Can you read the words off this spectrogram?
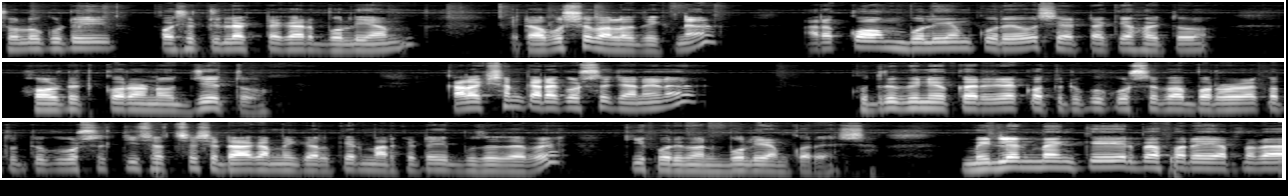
ষোলো কোটি পঁয়ষট্টি লাখ টাকার ভলিউম এটা অবশ্যই ভালো দিক না। আরও কম ভলিউম করেও শেয়ারটাকে হয়তো হল্টেড করানো যেত। কালেকশন কারা করছে জানে না? ক্ষুদ্র বিনিয়োগকারীরা কতটুকু করছে বা বড়রা কতটুকু করছে, কী চাচ্ছে সেটা আগামীকালকের মার্কেটেই বোঝা যাবে, কী পরিমাণ বলিয়াম করে। মিডল্যান্ড ব্যাংকের ব্যাপারে আপনারা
